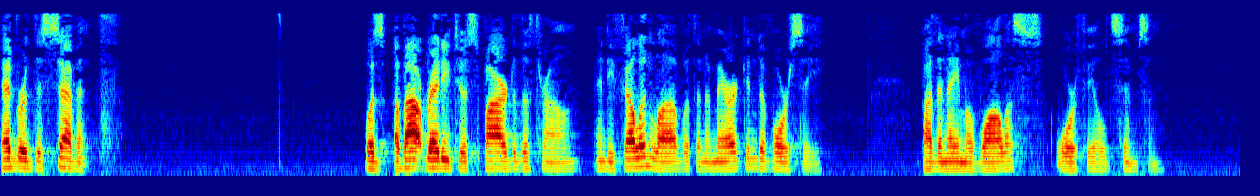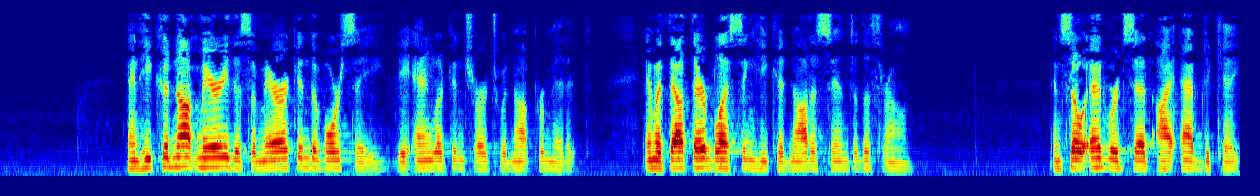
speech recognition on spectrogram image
Edward VII was about ready to aspire to the throne, and he fell in love with an American divorcee by the name of Wallis Warfield Simpson and he could not marry this American divorcee. The Anglican Church would not permit it. And without their blessing, he could not ascend to the throne. And so Edward said, I abdicate.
